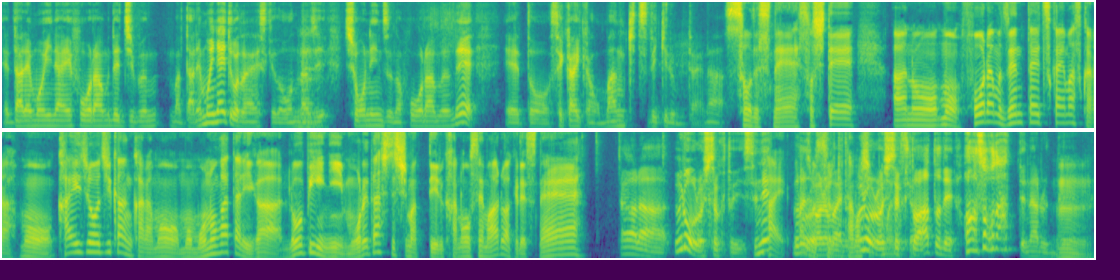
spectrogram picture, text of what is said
えー誰もいないフォーラムで自分、まあ、誰もいないってことはないですけど同じ少人数のフォーラムで、えー、と世界観を満喫できるみたいな。そうですね。そして、あの、もうフォーラム全体使いますから、もう会場時間からも、もう物語がロビーに漏れ出してしまっている可能性もあるわけですね。だから、うろうろしとくといいですね。はいうろうろしとくと、と思い後で、あ、そこだってなるんで、うん。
